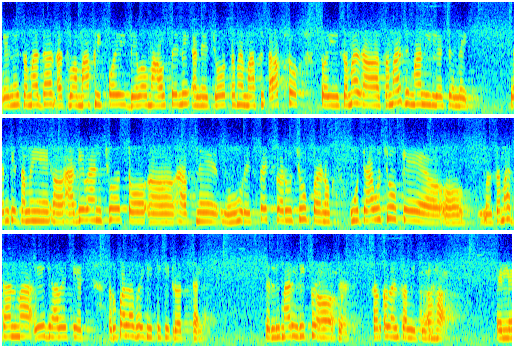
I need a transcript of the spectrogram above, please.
એને સમાધાન અથવા માફી કોઈ દેવામાં આવશે નહીં અને જો તમે માફી આપશો તો એ સમાજ સમાજ માની લેશે નહીં. જેમ કે તમે આગેવાન છો તો આપને હું રિસ્પેક્ટ કરું છું પણ હું ચાહું છું કે સમાધાનમાં એ જ આવે કે રૂપાલાભાઈની ટિકિટ રદ થાય. એટલે મારી રિક્વેસ્ટ છે સંકલન સમિતિ હા. એટલે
